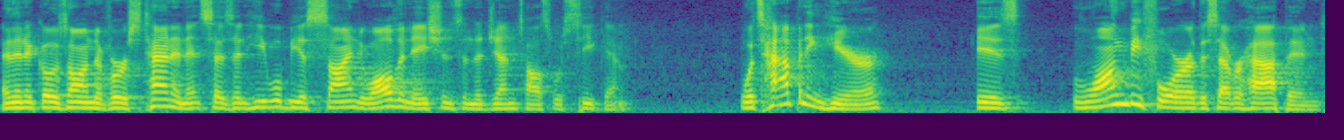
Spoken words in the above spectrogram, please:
And then it goes on to verse 10, and it says, And he will be a sign to all the nations, and the Gentiles will seek him. What's happening here is long before this ever happened,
